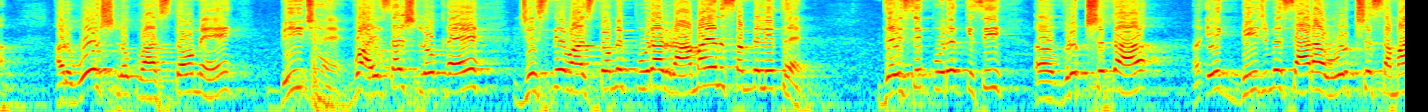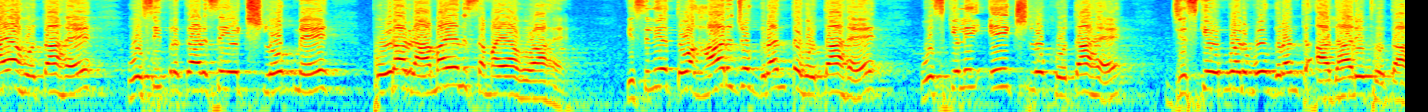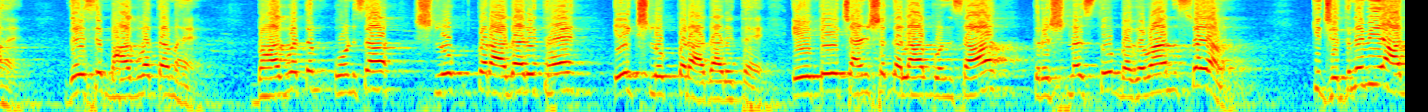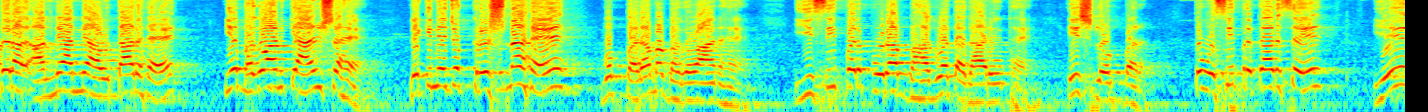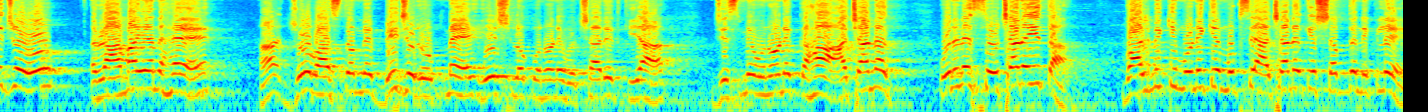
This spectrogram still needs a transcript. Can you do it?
और वो श्लोक वास्तव में बीज है। वो ऐसा श्लोक है जिसमें वास्तव में पूरा रामायण सम्मिलित है। जैसे पूरे किसी वृक्ष का एक बीज में सारा वृक्ष समाया होता है, उसी प्रकार से एक श्लोक में पूरा रामायण समाया हुआ है। इसलिए तो हर जो ग्रंथ होता है उसके लिए एक श्लोक होता है, जिसके ऊपर वो ग्रंथ आधारित होता है। जैसे भागवतम है। भागवतम कौन सा श्लोक पर आधारित है? एक श्लोक पर आधारित है। एते चांश कला पुंसा कृष्णस्तु भगवान स्वयं। कि जितने भी आदर अन्य अन्य अवतार है, ये भगवान के अंश है। लेकिन ये जो कृष्ण है, वो परम भगवान है। इसी पर पूरा भागवत आधारित है। इस श्लोक पर। तो उसी प्रकार से ये जो रामायण है हाँ जो वास्तव में बीज रूप में ये श्लोक उन्होंने उच्चारित किया, जिसमें उन्होंने कहा, अचानक। उन्होंने सोचा नहीं था। वाल्मीकि मुनि के मुख से अचानक ये शब्द निकले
